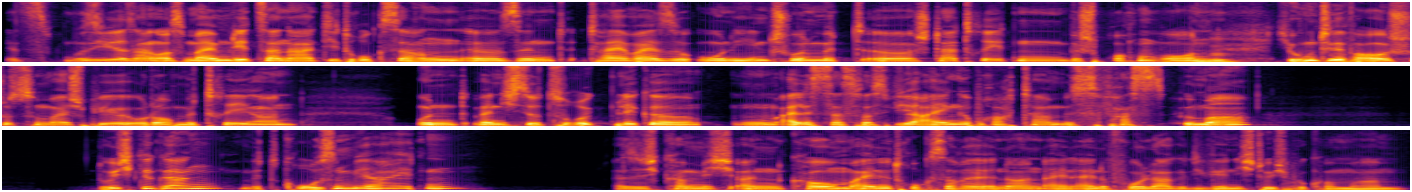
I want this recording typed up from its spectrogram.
jetzt muss ich wieder sagen, aus meinem Dezernat, die Drucksachen äh, sind teilweise ohnehin schon mit äh, Stadträten besprochen worden. Mhm. Jugendhilfeausschuss zum Beispiel oder auch mit Trägern. Und wenn ich so zurückblicke, mh, alles das, was wir eingebracht haben, ist fast immer durchgegangen mit großen Mehrheiten. Also ich kann mich an kaum eine Drucksache erinnern, ein, eine Vorlage, die wir nicht durchbekommen haben.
